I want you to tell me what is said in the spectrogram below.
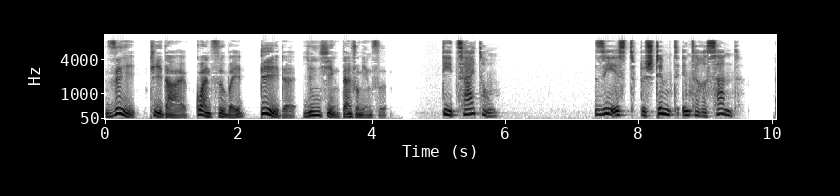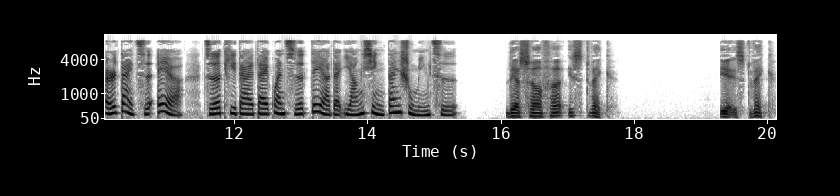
，z 替代冠词为 d 的阴性单数名词。Die Zeitung. Sie ist bestimmt interessant. 而代词 air 则替代带冠词 der 的阳性单数名词。Der Surfer ist weg. Er ist weg.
